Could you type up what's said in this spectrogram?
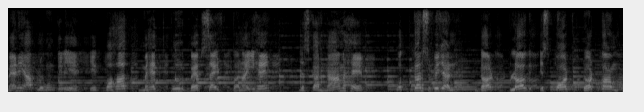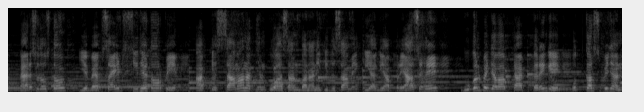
मैंने आप लोगों के लिए एक बहुत महत्वपूर्ण वेबसाइट बनाई है, जिसका नाम है Utkarsh Vision dot blogspot dot com प्यारे दोस्तों, ये वेबसाइट सीधे तौर पे आपके सामान अध्ययन को आसान बनाने की दिशा में किया गया प्रयास है। गूगल पे जब आप टाइप करेंगे Utkarsh Vision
